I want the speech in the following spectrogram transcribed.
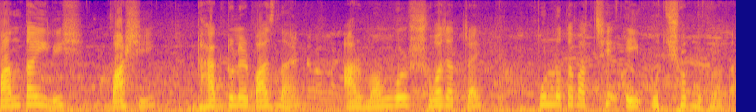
পান্তা ইলিশ, বাঁশি ঢাকডোলের বাজনায় আর মঙ্গল শোভাযাত্রায় পূর্ণতা পাচ্ছে এই উৎসব মুখরতা।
